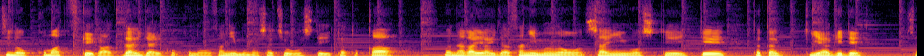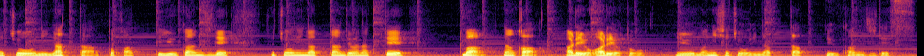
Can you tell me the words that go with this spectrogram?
うちの小松家が代々このサニムの社長をしていたとか、まあ、長い間サニムの社員をしていて、叩き上げで社長になったとかっていう感じで社長になったんではなくて、まあなんかあれよあれよという間に社長になったっていう感じです。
